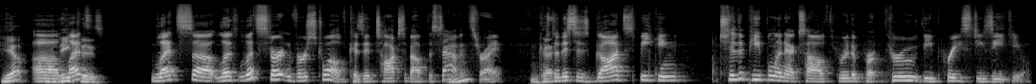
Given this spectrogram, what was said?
Yep, Uh, let's let's uh, let let's start in verse twelve because it talks about the Sabbaths, right? Mm-hmm. Okay. So this is God speaking to the people in exile through the through the priest Ezekiel.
